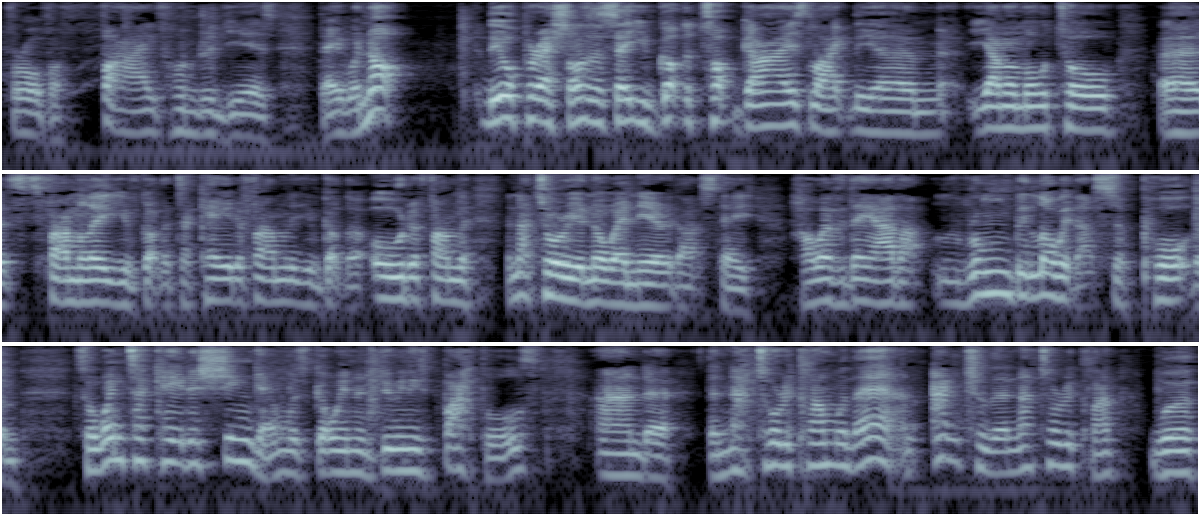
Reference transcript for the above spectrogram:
for over 500 years. They were not the upper echelons. As I say, you've got the top guys like the um, Yamamoto uh, family, you've got the Takeda family, you've got the Oda family. The Natori are nowhere near at that stage. However, they are that rung below it that support them. So when Takeda Shingen was going and doing his battles, and uh, the Natori clan were there, and actually the Natori clan were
